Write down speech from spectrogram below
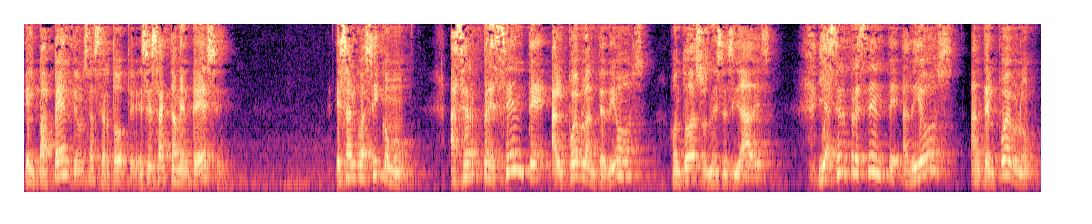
el papel de un sacerdote es exactamente ese. Es algo así como hacer presente al pueblo ante Dios con todas sus necesidades y hacer presente a Dios ante el pueblo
